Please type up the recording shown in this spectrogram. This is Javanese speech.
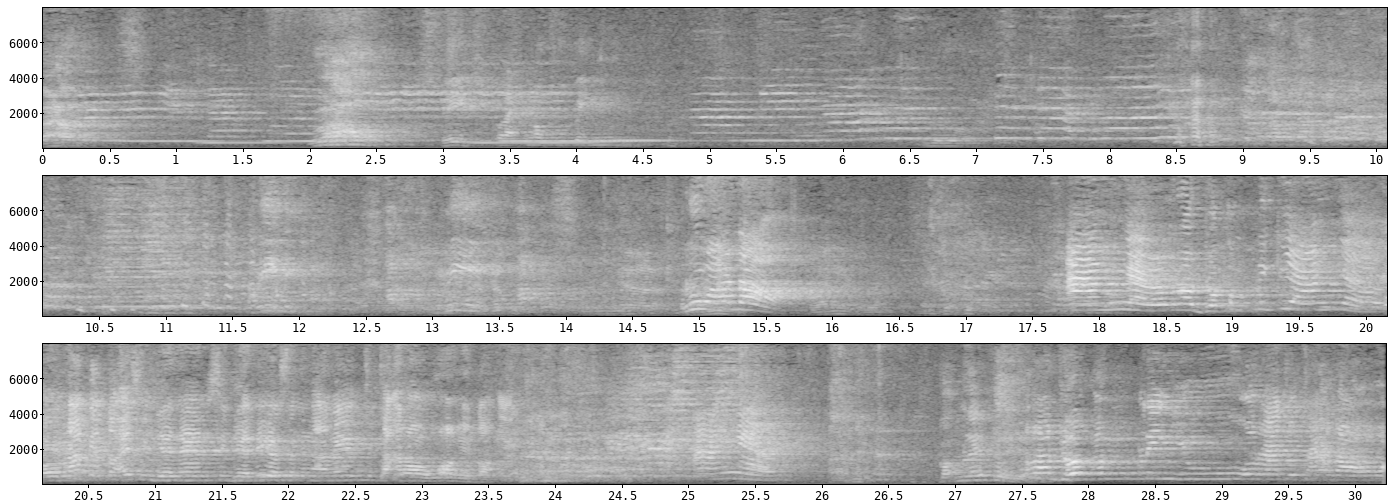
Wow. Wow. Eh, lekno kuping. Lho. Ri. Ri. Ruwana. Angel rondo kempling ki angel. Ora ketoke sindene sindene ya senengane cekak rawa ketoke. Angel. Kok mlebu ya? Rondo kempling yu ora cekak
